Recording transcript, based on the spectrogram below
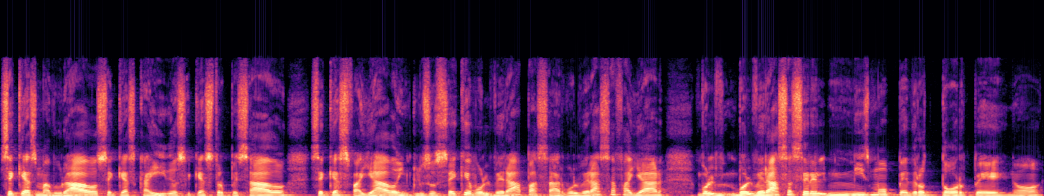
Sé que has madurado, sé que has caído, sé que has tropezado, sé que has fallado, incluso sé que volverá a pasar, volverás a fallar, volverás a ser el mismo Pedro torpe, ¿no?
